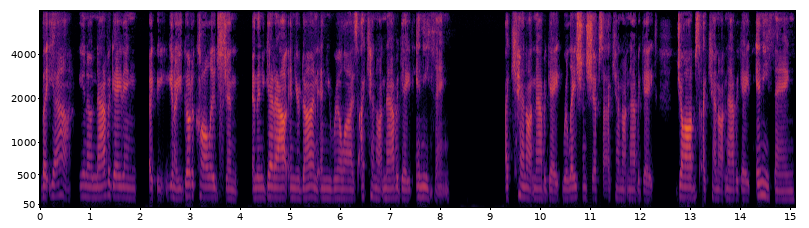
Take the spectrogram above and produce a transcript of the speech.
But yeah, you know, navigating, uh, you know, you go to college and and then you get out and you're done and you realize I cannot navigate anything. I cannot navigate relationships, I cannot navigate jobs, I cannot navigate anything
